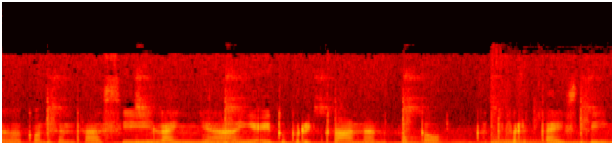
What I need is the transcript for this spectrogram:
uh, konsentrasi lainnya yaitu periklanan atau advertising.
